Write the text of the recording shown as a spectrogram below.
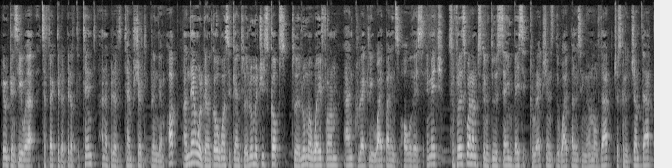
here we can see that it's affected a bit of the tint and a bit of the temperature to bring them up. And then we're going to go once again to the Lumetri scopes, to the Luma waveform and correctly white balance all this image. So for this one, I'm just going to do the same basic corrections, the white balancing and all of that. Just going to jump that.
